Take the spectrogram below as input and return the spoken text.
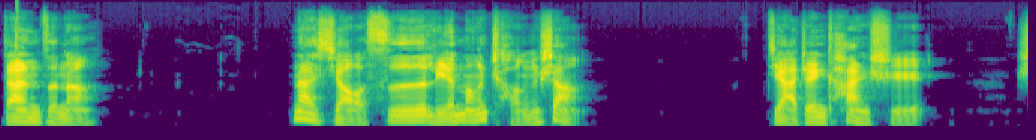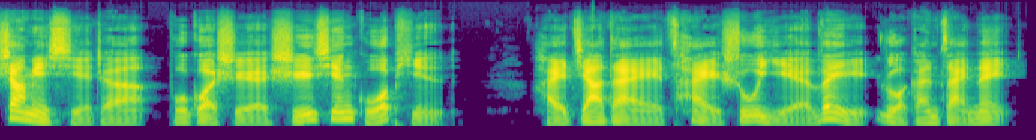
单子呢？”那小厮连忙呈上，贾珍看时，上面写着不过是时鲜果品，还夹带菜蔬野味若干在内。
